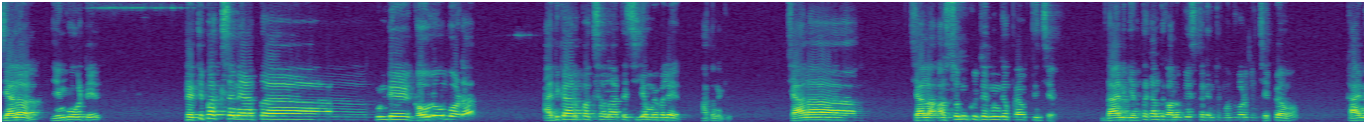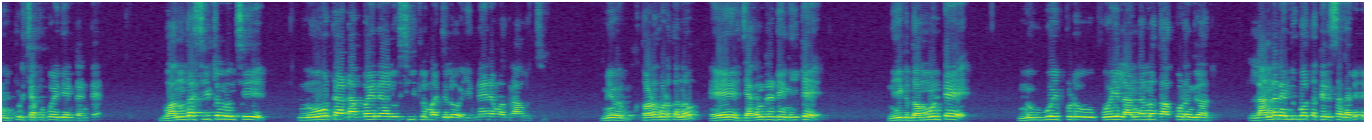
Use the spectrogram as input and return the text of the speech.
జనాలు. ఇంకొకటి ప్రతిపక్ష నేత ఉండే గౌరవం కూడా అధికార పక్ష నేత సీఎం ఇవ్వలేదు అతనికి. చాలా చాలా అసంకుచితంగా ప్రవర్తించారు. దానికి ఇంతకంతకు అనిపిస్తారు ఇంతకు ముందు కూడా మేము చెప్పాము. కానీ ఇప్పుడు చెప్పబోయేది ఏంటంటే వంద సీట్ల నుంచి నూట డెబ్బై నాలుగు సీట్ల మధ్యలో ఎన్నైనా మాకు రావచ్చు. మేము తొడగొడతాను ఏ జగన్ రెడ్డి నీకే. నీకు దమ్ముంటే నువ్వు ఇప్పుడు పోయి లండన్లో దాక్కోవడం కాదు. లండన్ ఎందుకు పోతా తెలుసా నవి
